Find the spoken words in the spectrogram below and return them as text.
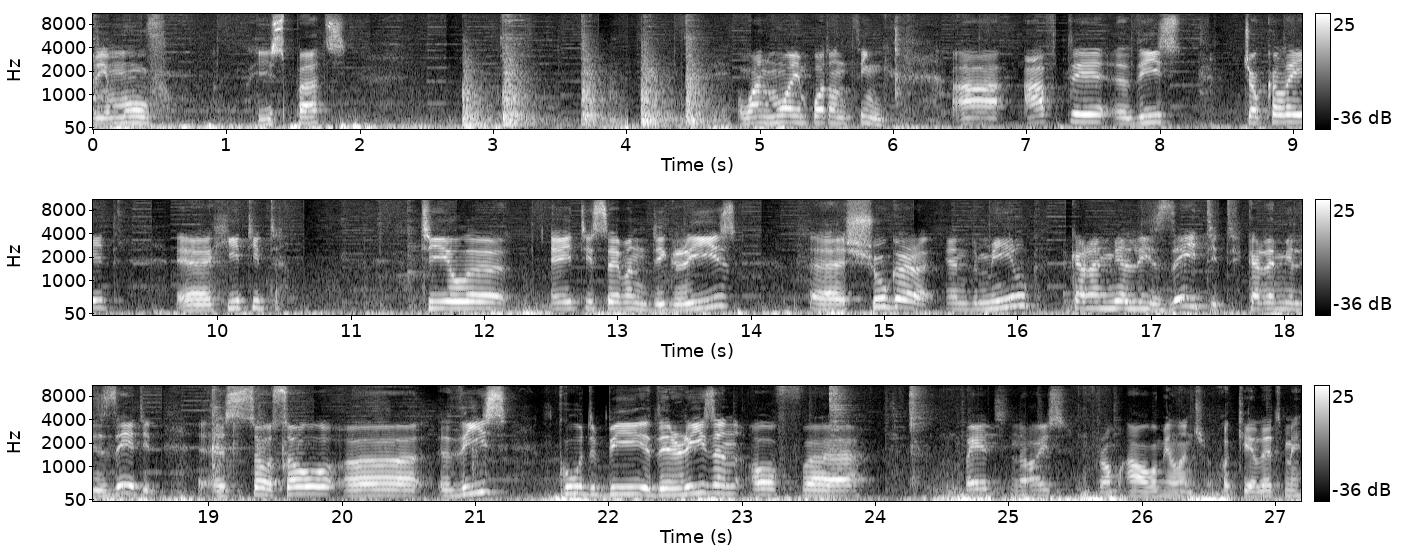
Remove these parts one more important thing. Uh, after this chocolate uh, heated till uh, 87 degrees, uh, sugar and milk caramelized, caramelized. Uh, so, so uh, this could be the reason of bad noise from our melange. Okay, let me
